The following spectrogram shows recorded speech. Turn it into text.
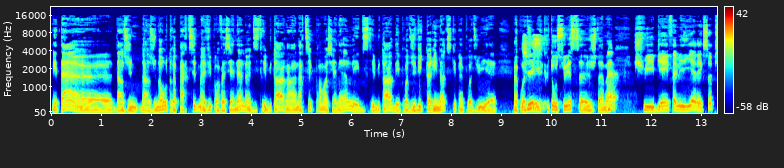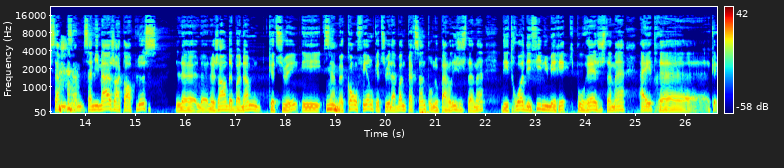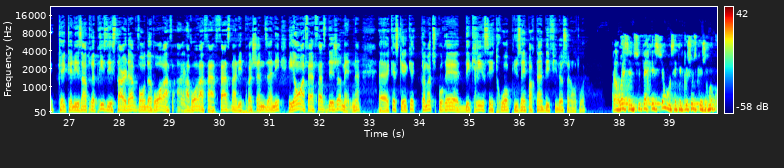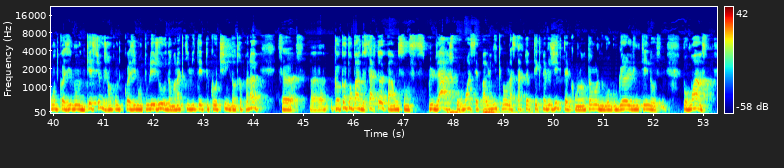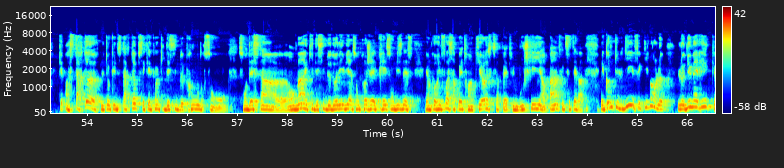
Étant euh, dans une dans une autre partie de ma vie professionnelle, un distributeur en articles promotionnels et distributeur des produits Victorinox, qui est un produit un produit couteau suisse justement, je suis bien familier avec ça, puis ça, ça, ça m'image encore plus le, le, genre de bonhomme que tu es et ça hmm. me confirme que tu es la bonne personne pour nous parler justement des trois défis numériques qui pourraient justement être euh, que, que, les entreprises, les startups vont devoir avoir à faire face dans les prochaines années et ont à faire face déjà maintenant. Euh, qu'est-ce que comment tu pourrais décrire ces trois plus importants défis là selon toi? Alors ouais, c'est une super question. C'est quelque chose que je rencontre quasiment, une question que je rencontre quasiment tous les jours dans mon activité de coaching d'entrepreneur. Euh, quand, quand, on parle de start-up, hein, au sens plus large, pour moi, c'est pas uniquement la start-up technologique telle qu'on l'entend, le nouveau Google, LinkedIn. Pour moi, un starter plutôt qu'une start-up, c'est quelqu'un qui décide de prendre son, son destin euh, en main et qui décide de donner vie à son projet, créer son business. Et encore une fois, ça peut être un kiosque, ça peut être une boucherie, un peintre, etc. Et comme tu le dis, effectivement, le, le numérique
